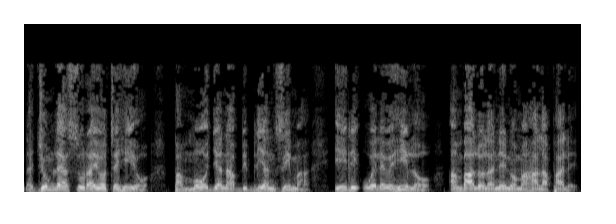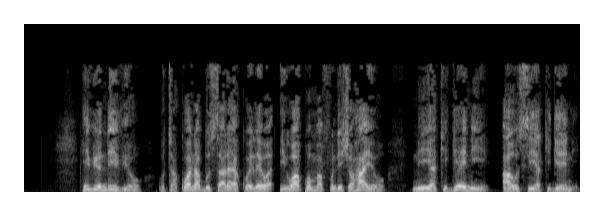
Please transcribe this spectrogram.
na jumla ya sura yote hiyo pamoja na biblia nzima ili uelewe hilo ambalo lanenwa mahala pale. Hivyo ndivyo utakuwa na busara ya kuelewa iwapo mafundisho hayo ni ya kigeni au si ya kigeni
